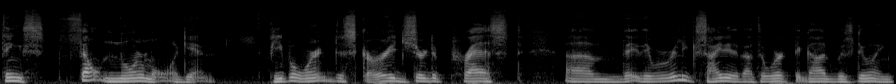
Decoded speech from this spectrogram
things felt normal again. People weren't discouraged or depressed. Um, they, they were really excited about the work that God was doing.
